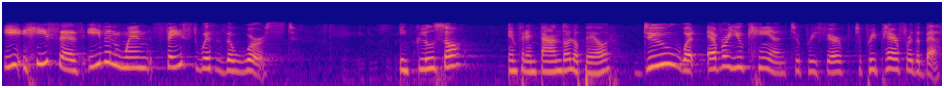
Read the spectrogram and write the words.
he, he says, even when faced with the worst, Incluso enfrentando lo peor, do whatever you can to prepare, to prepare for the best.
